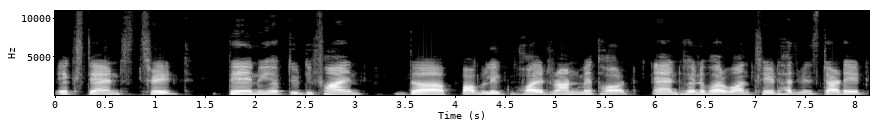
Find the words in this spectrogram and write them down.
extends thread. Then we have to define the public void run method and whenever one thread has been started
